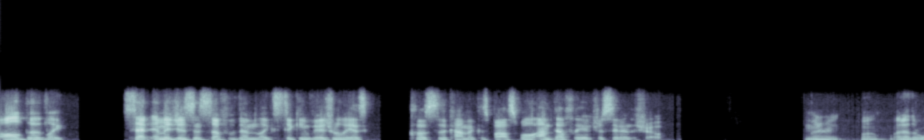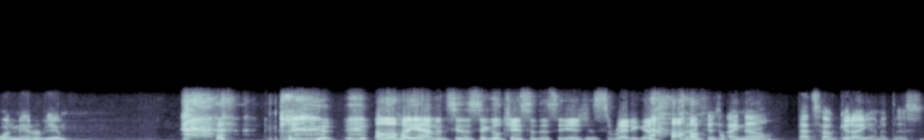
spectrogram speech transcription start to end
all the like set images and stuff of them like sticking visually as close to the comic as possible, I'm definitely interested in the show. All right. Well, another one man review. I love how you haven't seen a single trace of this and you're just writing it I, off. just, I know. That's how good I am at this.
